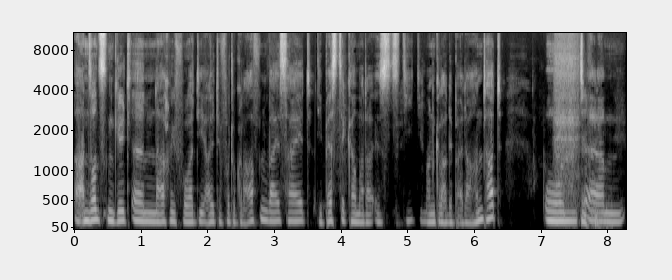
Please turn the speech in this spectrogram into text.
Ansonsten gilt äh, nach wie vor die alte Fotografenweisheit. Die beste Kamera ist die, die man gerade bei der Hand hat. Und ähm,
